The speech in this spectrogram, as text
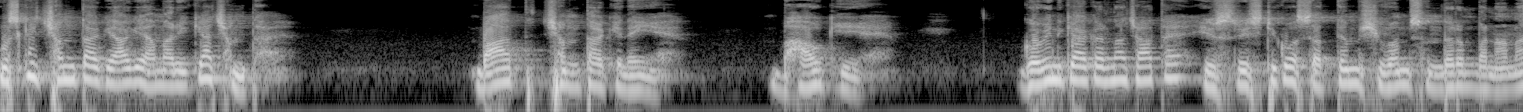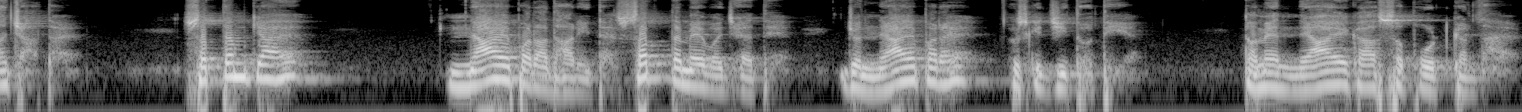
उसकी क्षमता के आगे हमारी क्या क्षमता है? बात क्षमता की नहीं है, भाव की है। गोविंद क्या करना चाहता है? इस सृष्टि को सत्यम शिवम सुंदरम बनाना चाहता है। सत्यम क्या है? न्याय पर आधारित है। सत्य में वजह थे जो न्याय पर है, उसकी जीत होती है। तो हमें न्याय का सपोर्ट करना है।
